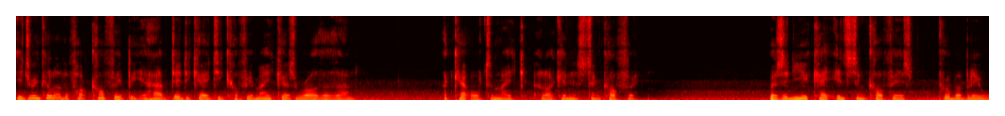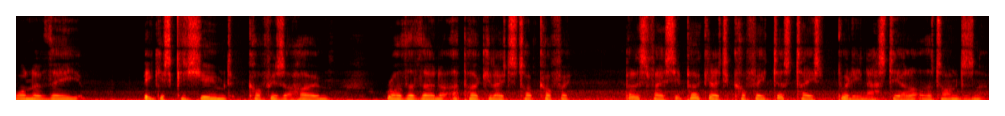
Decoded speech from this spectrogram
You drink a lot of hot coffee, but you have dedicated coffee makers rather than a kettle to make like an instant coffee. Whereas in the UK, instant coffee is probably one of the biggest consumed coffees at home rather than a percolator type coffee. But let's face it, percolator coffee does taste pretty nasty a lot of the time, doesn't it?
